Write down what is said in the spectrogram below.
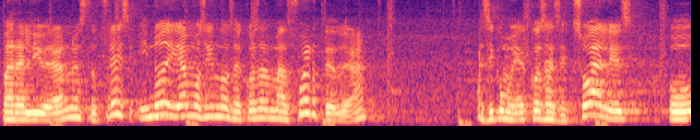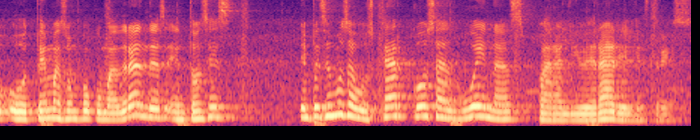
para liberar nuestro estrés. Y no digamos irnos a cosas más fuertes, ¿verdad? Así como ya cosas sexuales o, o temas un poco más grandes. Entonces, empecemos a buscar cosas buenas para liberar el estrés.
